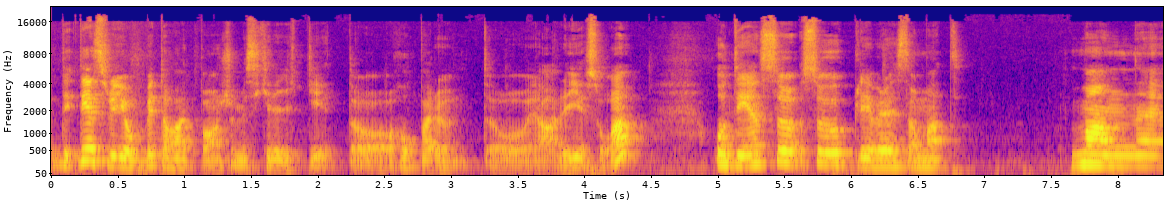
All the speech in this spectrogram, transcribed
Dels är det jobbigt att ha ett barn som är skrikigt och hoppar runt och ja, det är ju så. Och dels så, så upplever det som att man eh,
